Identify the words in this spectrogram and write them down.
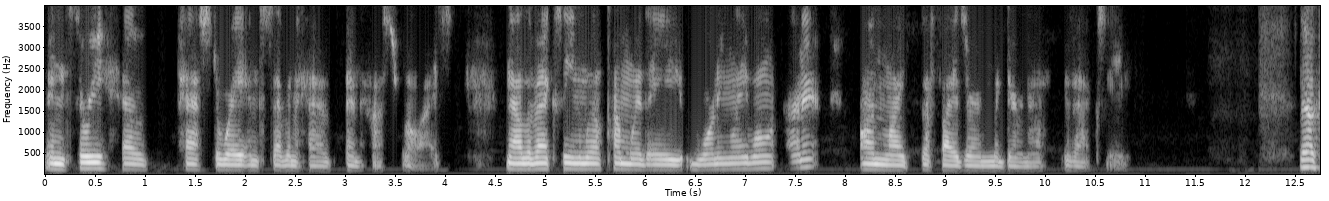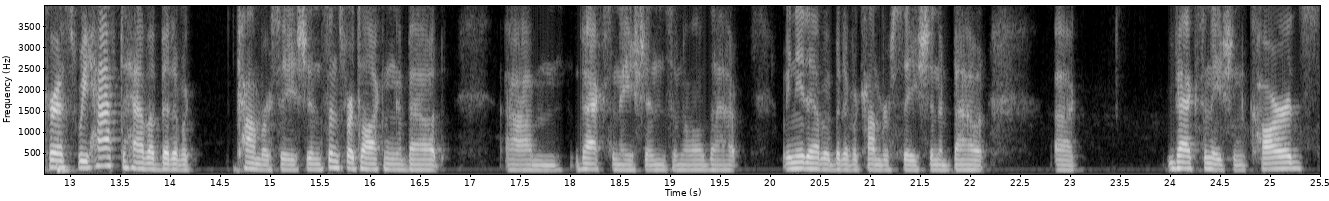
and three have passed away, and seven have been hospitalized. Now, the vaccine will come with a warning label on it, unlike the Pfizer and Moderna vaccine. Now, Chris, we have to have a bit of a conversation since we're talking about um, vaccinations and all that. We need to have a bit of a conversation about uh, vaccination cards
